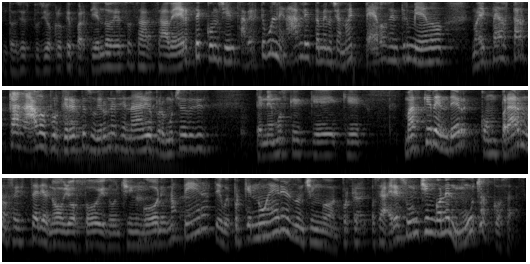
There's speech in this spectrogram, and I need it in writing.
Entonces, pues yo creo que partiendo de eso, sa- saberte consciente, saberte vulnerable también, o sea, no hay pedo sentir miedo, no hay pedo estar cagado por quererte subir a un escenario, pero muchas veces tenemos que, que, que más que vender, comprarnos esta idea, no, yo soy don chingón, no, espérate, güey, porque no eres don chingón, porque, Exacto. o sea, eres un chingón en muchas cosas,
